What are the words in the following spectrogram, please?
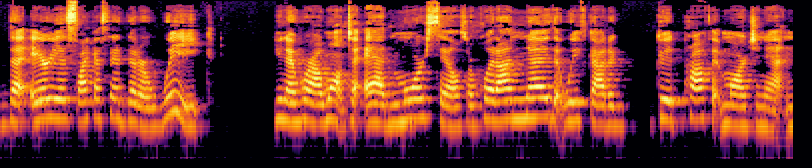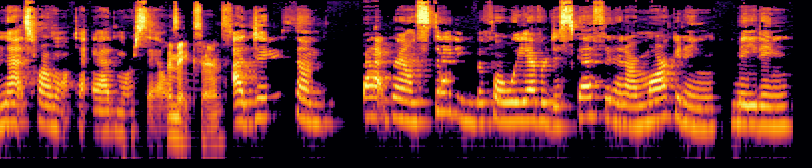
the areas, like I said, that are weak, you know, where I want to add more sales or what I know that we've got a good profit margin at, and that's where I want to add more sales. That makes sense. I do some background studying before we ever discuss it in our marketing meeting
